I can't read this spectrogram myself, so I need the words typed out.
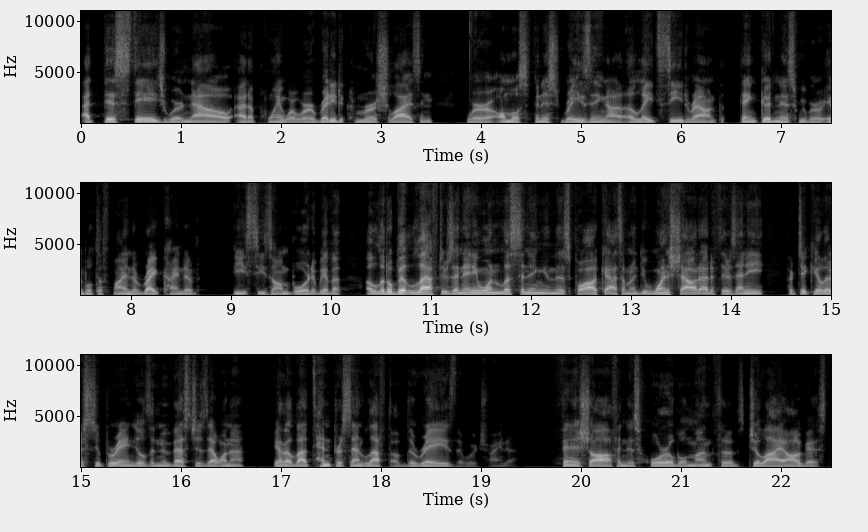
At this stage, we're now at a point where we're ready to commercialize and we're almost finished raising a, a late seed round. Thank goodness we were able to find the right kind of VCs on board. We have a, a little bit left. There's anyone listening in this podcast. I'm going to do one shout out if there's any particular super angels and investors that want to. We have about 10% left of the raise that we're trying to finish off in this horrible month of July, August.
